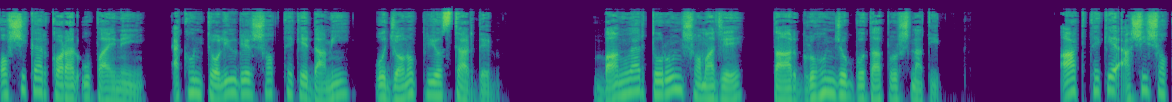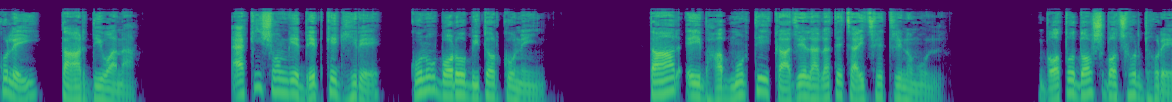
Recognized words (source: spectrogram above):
অস্বীকার করার উপায় নেই। এখন টলিউডের সবথেকে দামি ও জনপ্রিয় স্টার দেব। বাংলার তরুণ সমাজে তার গ্রহণযোগ্যতা প্রশ্নাতীত। আট থেকে আশি সকলেই তার দিওয়ানা। একই সঙ্গে দেবকে ঘিরে কোনো বড় বিতর্ক নেই। তার এই ভাবমূর্তি কাজে লাগাতে চাইছে তৃণমূল। গত দশ বছর ধরে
